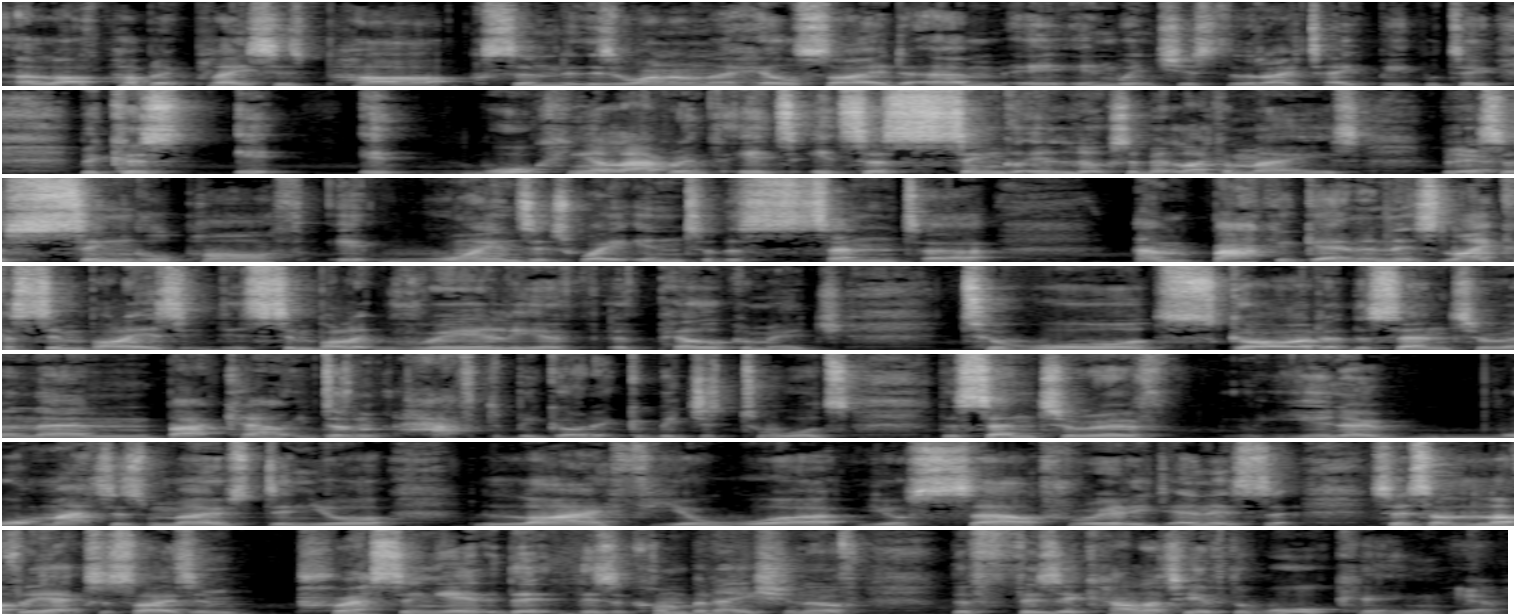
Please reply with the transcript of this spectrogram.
a lot of public places parks and there's one on a hillside um, in Winchester that I take people to because it it walking a labyrinth it's it's a single it looks a bit like a maze but it's a single path it winds its way into the center and back again. And it's like a symbolic it's, it's symbolic really of, of pilgrimage towards god at the center and then back out. It doesn't have to be god. It could be just towards the center of you know what matters most in your life your work yourself really. And it's so it's a lovely exercise in pressing in. There's a combination of the physicality of the walking Yeah.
